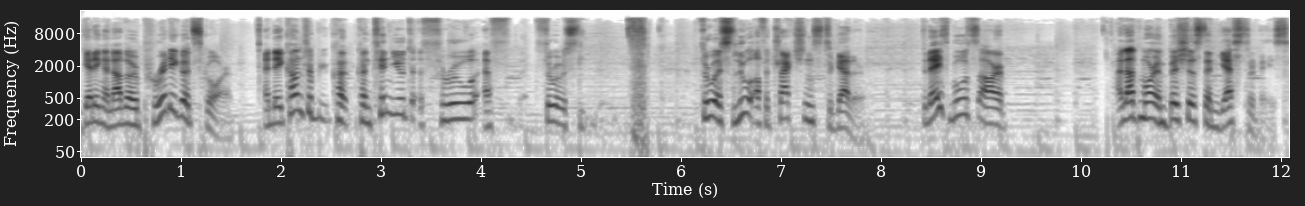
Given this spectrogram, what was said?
getting another pretty good score. And they co continued through a, through a, through a slew of attractions together. Today's booths are a lot more ambitious than yesterday's.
